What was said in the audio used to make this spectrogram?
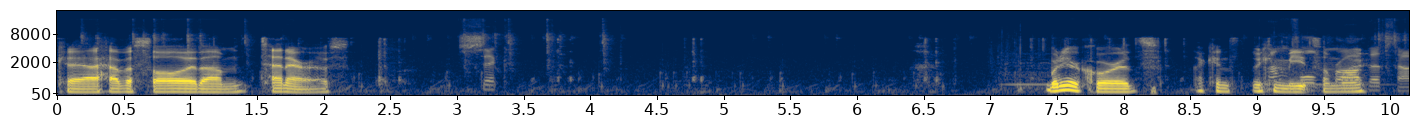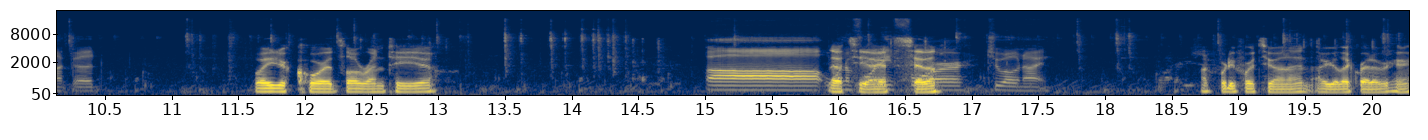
Okay, I have a solid um 10 arrows. What are your cords? I can we can meet somewhere. prod, that's not good. What are your cords? I'll run to you. Uh, That's you, I have to say them. 209. 144 209. Oh, you're like right over here.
